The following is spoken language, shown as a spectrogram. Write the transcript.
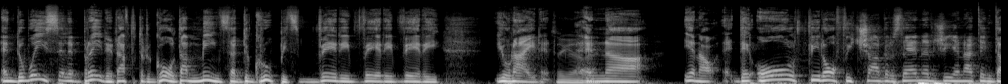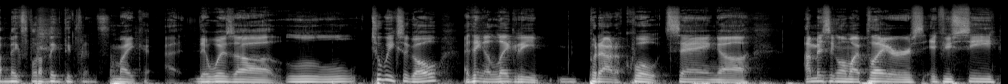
And the way he celebrated after the goal, that means that the group is very, very, very united. Together. And, uh, you know, they all feed off each other's energy, and I think that makes for a big difference. Mike, uh, there was uh, two weeks ago, I think Allegri put out a quote saying, uh, I'm missing all my players. If you see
